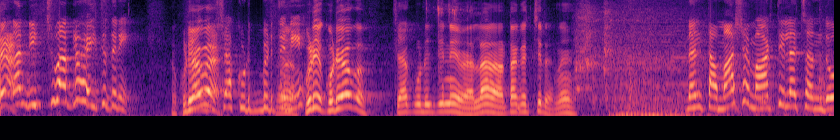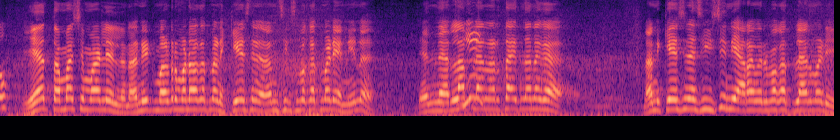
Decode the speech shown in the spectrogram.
ನಾನು ನಿಜವಾಗ್ಲೂ ಹೇಳ್ತಿದ್ದೀನಿ. ಕುಡಿಯೋಗ ವಿಷ ಕುಡಿದ್ಬಿಡ್ತೀನಿ. ಕುಡಿ ಕುಡಿಯೋಗ ಚಾ ಕುಡಿತೀನಿ ಇವೆಲ್ಲ ನಾಟಕ ಹಚ್ಚಿರನ ನಾನು? ತಮಾಷೆ ಮಾಡ್ತಿಲ್ಲ ಚಂದು. ಏನ್ ತಮಾಷೆ ಮಾಡ್ಲಿಲ್ಲ? ನಾನು ಇಟ್ಟು ಮರ್ಡರ್ ಮಾಡೋಕತ್ ಮಾಡಿ ಕೇಸ್ ನಾನು ಸಿಕ್ಸ್ಬೇಕತ್ ಮಾಡಿ ನೀನು. ಎಲ್ಲ ಪ್ಲಾನ್ ಅರ್ಥ ಆಯ್ತು ನನಗೆ. ನನ್ನ ಕೇಸಿನ ಸಿಗಿಸಿ ನೀ ಆರಾಮ ಇರ್ಬೇಕಂತ ಪ್ಲ್ಯಾನ್ ಮಾಡಿ.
